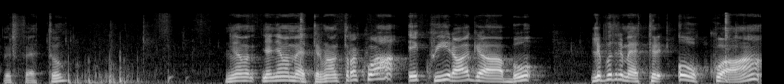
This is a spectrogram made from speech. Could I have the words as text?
Perfetto. Ne andiamo, a mettere un'altra qua e qui raga, boh, le potrei mettere o qua,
